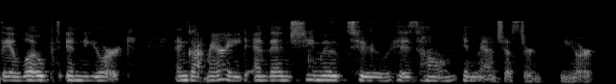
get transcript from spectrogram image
they eloped in New York and got married. And then she moved to his home in Manchester, New York.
